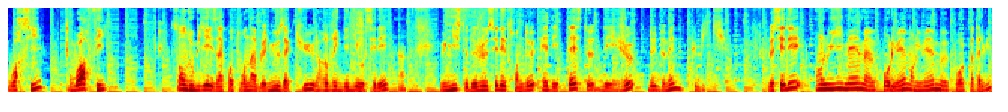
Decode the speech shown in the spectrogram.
Worthy, Worthy, sans oublier les incontournables news actu, la rubrique dédiée au CD, hein, une liste de jeux CD32 et des tests des jeux de domaine public. Le CD en lui-même, pour lui-même, en lui-même, pour quant à lui,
